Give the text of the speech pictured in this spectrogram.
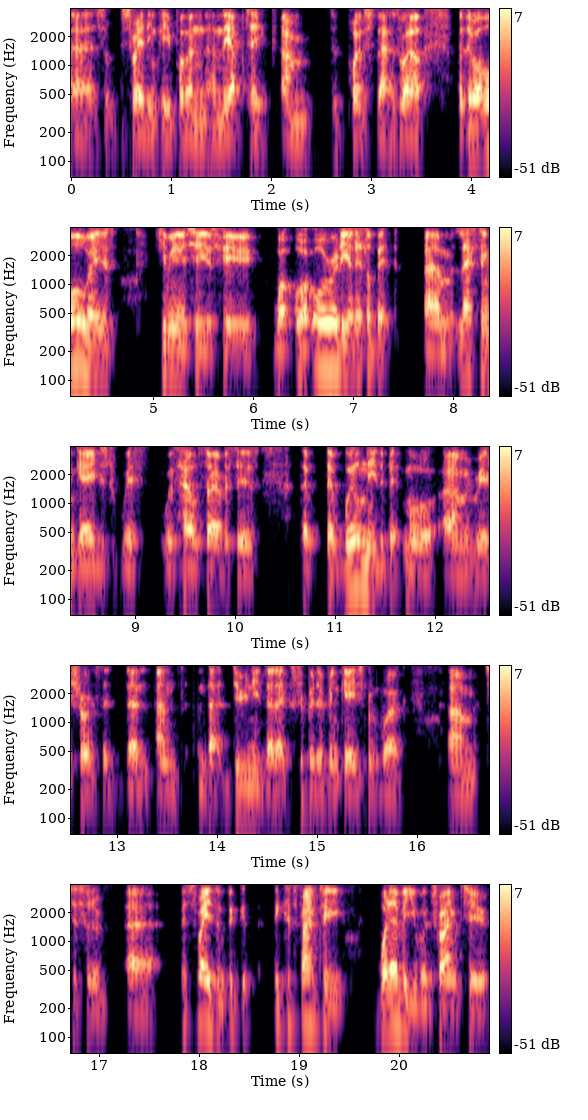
uh, sort of persuading people and, and the uptake um, points to that as well. But there are always communities who were already a little bit um, less engaged with with health services that, that will need a bit more um, reassurance that then and, and, that do need that extra bit of engagement work um, to sort of uh, persuade them because, because, frankly whatever you were trying to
